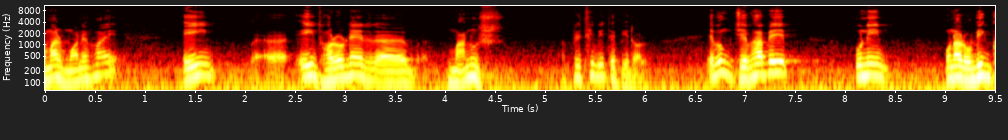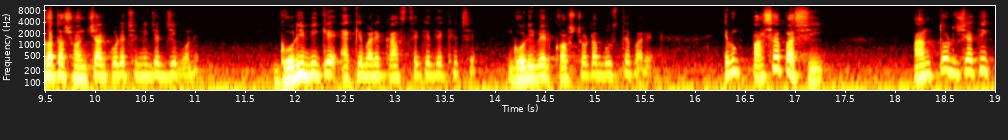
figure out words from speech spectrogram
আমার মনে হয় এই এই ধরনের মানুষ পৃথিবীতে বিরল এবং যেভাবে উনি ওনার অভিজ্ঞতা সঞ্চার করেছে নিজের জীবনে, গরিবীকে একেবারে কাছ থেকে দেখেছে, গরিবের কষ্টটা বুঝতে পারেন এবং পাশাপাশি আন্তর্জাতিক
